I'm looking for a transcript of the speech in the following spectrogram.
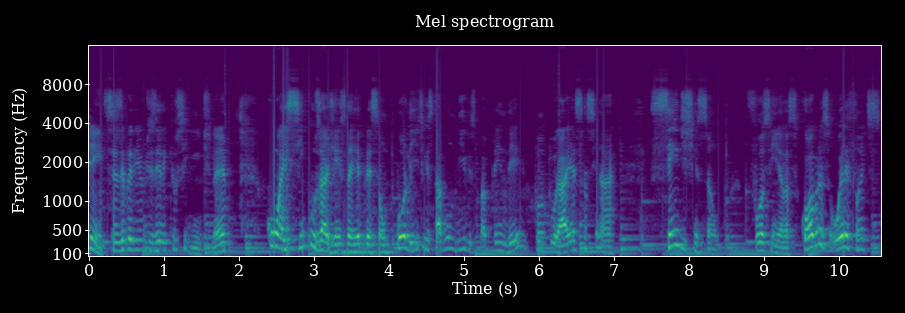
Gente, vocês deveriam dizer aqui o seguinte, né? Com as cinco, os agentes da repressão política estavam livres para prender, torturar e assassinar, sem distinção, fossem elas cobras ou elefantes.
